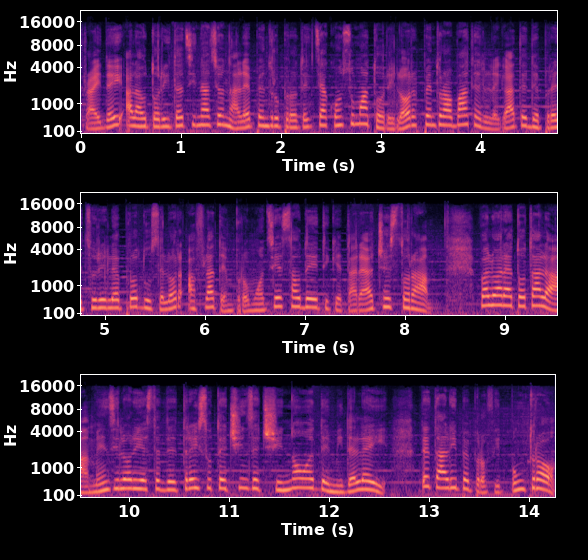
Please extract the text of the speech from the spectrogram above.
Friday al Autorității Naționale pentru Protecția Consumatorilor pentru abateri legate de prețurile produselor aflate în promoție sau de etichetarea acestora. Valoarea totală a amenzilor este de 359.000 de lei. Detalii pe profit.ro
